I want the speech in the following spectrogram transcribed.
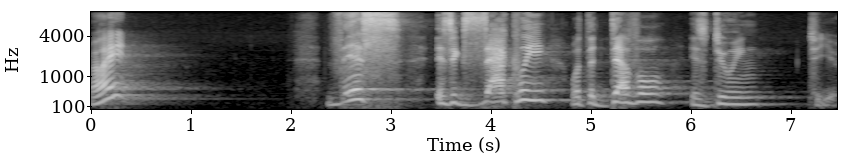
right? This is exactly what the devil is doing to you.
